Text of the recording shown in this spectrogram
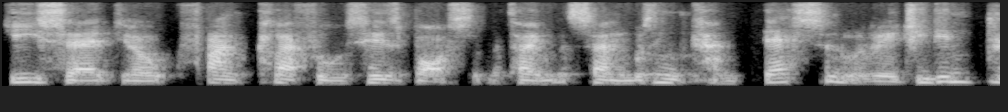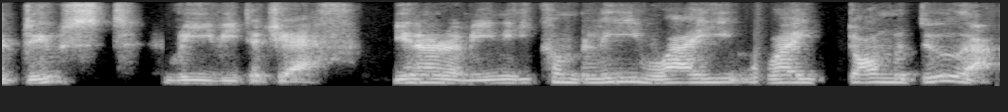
He said, you know, Frank Clough, who was his boss at the time, the Sun, was incandescent with rage. He'd introduced Revie to Jeff. You know what I mean? He couldn't believe why why Don would do that.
